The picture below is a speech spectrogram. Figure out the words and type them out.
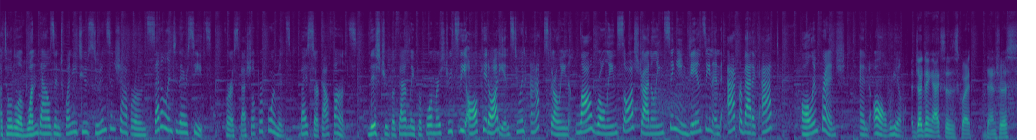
A total of 1,022 students and chaperones settle into their seats for a special performance by Cirque Alfonse. This troupe of family performers treats the all-kid audience to an axe throwing, log rolling, saw straddling, singing, dancing, and acrobatic act, all in French and all real. Juggling axes is quite dangerous.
